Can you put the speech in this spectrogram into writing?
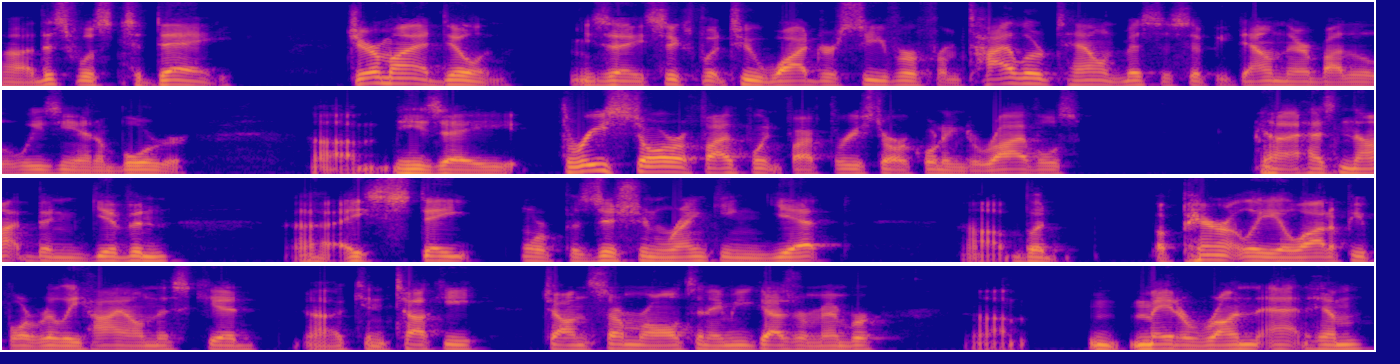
uh, this was today. Jeremiah Dillon. He's a six foot two wide receiver from Tylertown, Mississippi, down there by the Louisiana border. Um, he's a three star, a 5.53 star according to rivals. Uh, has not been given uh, a state or position ranking yet, uh, but apparently a lot of people are really high on this kid. Uh, Kentucky, Jon Sumrall, it's a name you guys remember, um, made a run at him.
